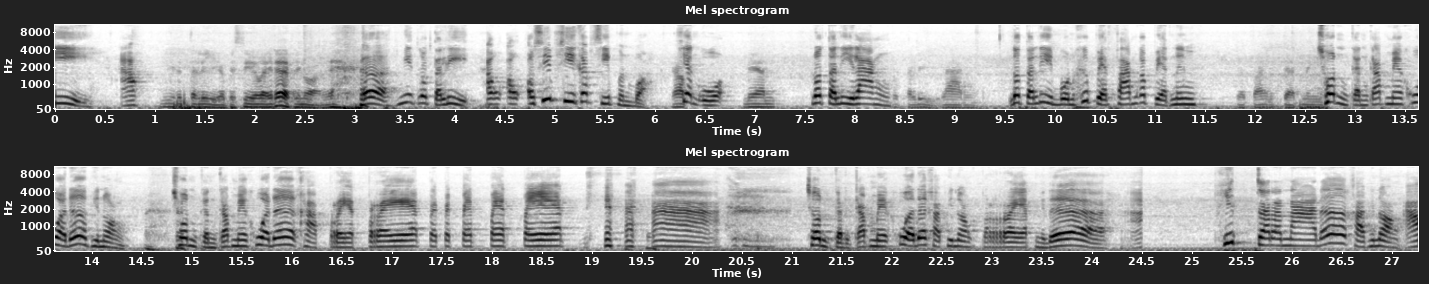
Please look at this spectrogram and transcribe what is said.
ดีเอามีลอตเตอรี่ก็ไปซื้อไว้เด้อพี่น้องเลยเออ มีลอตเตอรี่เอาเอาเอาซิบซีกับซิบมันบ่ครับเขียนอัวแมนลอตเตอรี่ล่างลอตเตอรี่ล่างลอตเตอรี่บนคือแปดสามกับแปดหนึ่ง จะตั้งแปดหนึ่งชนกันกับแม่ขั้วเด้อพี่น้อง ชนกันกับแม่ขั้วเด้อค่ะแปดแปดแปดแปดแปดแปดแปดชนกันกับแม่ขั้วเด้อค่ะ พี่น้องแปดนี่เด้ออะพิจารณาเด้อค่ะพี่น้องเอา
